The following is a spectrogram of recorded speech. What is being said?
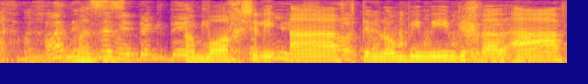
לך, נכון? מה איך זה זה- מדגדג. המוח שלי. עף, אתם לא מבינים בכלל, עף.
